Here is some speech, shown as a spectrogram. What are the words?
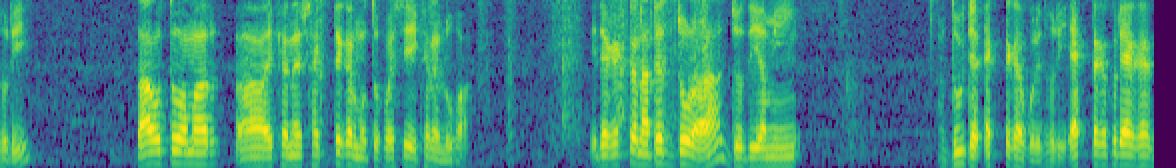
ধরি, তাও তো আমার এখানে ষাট টাকার মতো পাইছি এখানে লোহা। এটা একটা নাটের জোড়া, যদি আমি দুইটা এক টাকা করে ধরি, এক টাকা করে এক এক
